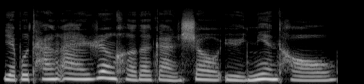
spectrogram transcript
也不贪爱任何的感受与念头。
